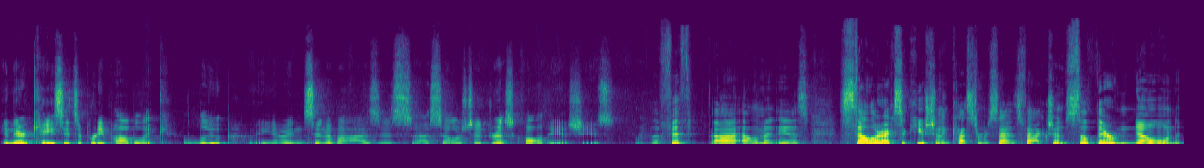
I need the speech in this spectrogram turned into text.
In their case, it's a pretty public loop. You know, incentivizes uh, sellers to address quality issues. The fifth uh, element is seller execution and customer satisfaction. So they're known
